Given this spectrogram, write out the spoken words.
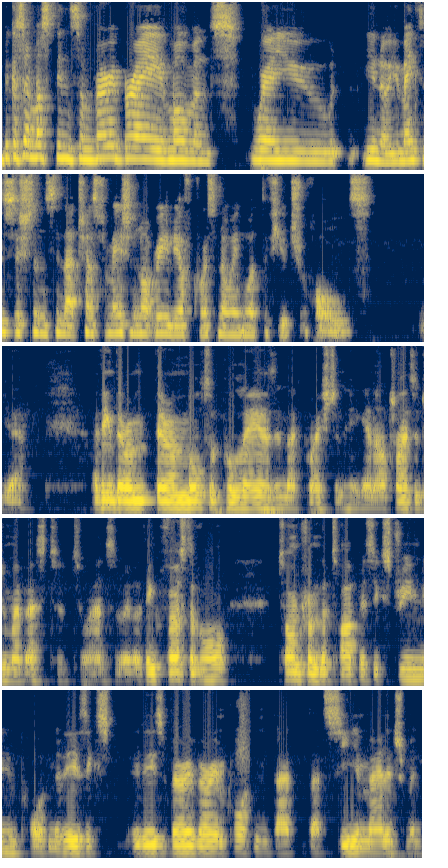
because there must have been some very brave moments where you you know you make decisions in that transformation not really of course knowing what the future holds. Yeah. I think there are there are multiple layers in that question again i'll try to do my best to, to answer it. I think first of all tone from the top is extremely important. It is it is very very important that that senior management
